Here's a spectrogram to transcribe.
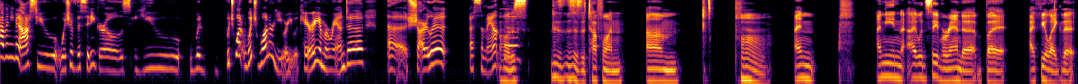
haven't even asked you which of the city girls you would. Which one? Which one are you? Are you a Carrie, a Miranda, a Charlotte, a Samantha? Oh, this this this is a tough one. Um, I'm. I mean, I would say Miranda, but I feel like that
